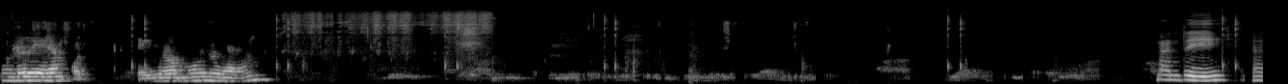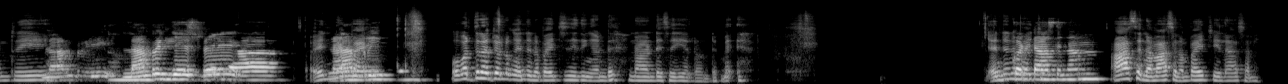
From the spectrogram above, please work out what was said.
மூன்று நேரம் செய்கிறோம். மூன்று நேரம் நன்றி நன்றி. நன்றி நன்றி என்ன ஒவ்வொருத்தரா சொல்லுங்க என்னென்ன பயிற்சி செய்தீங்கண்டு? நான் செய்யல ஒன்றுமே என்னென்ன ஆசனம் ஆசனம் பயிற்சியில் ஆசனம்.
